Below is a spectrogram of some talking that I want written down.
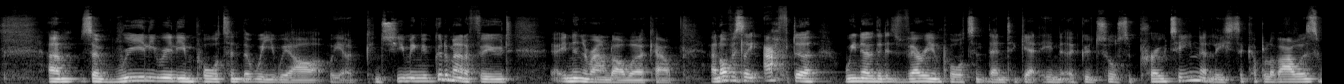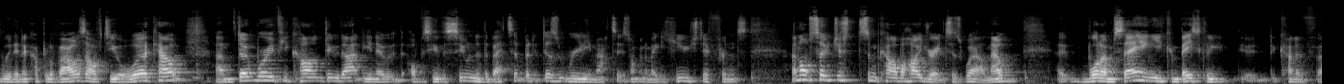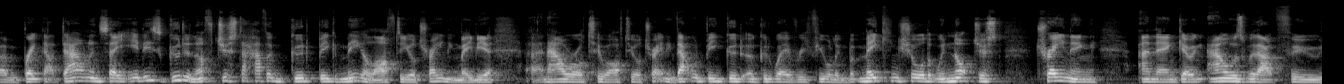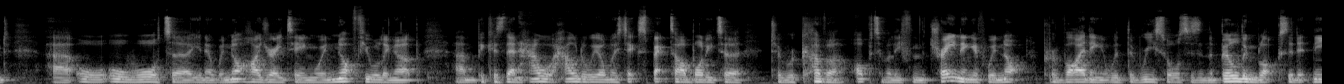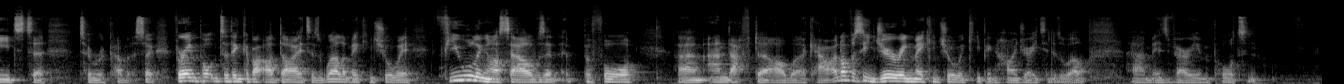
Um, so really, really important that we we are we are consuming a good amount of food in and around our workout. And obviously, after we know that it's very important then to get in a good source of protein, at least a couple of hours within a couple of hours after your workout. Um, don't worry if you can't do that. You know, obviously, the sooner the better, but it doesn't really matter. It's not going to make a huge difference and also just some carbohydrates as well. Now, uh, what I'm saying, you can basically uh, kind of um, break that down and say it is good enough just to have a good big meal after your training, maybe a, an hour or two after your training. That would be good a good way of refueling, but making sure that we're not just training and then going hours without food uh, or, or water, you know, we're not hydrating, we're not fueling up, um, because then how, how do we almost expect our body to, to recover optimally from the training if we're not providing it with the resources and the building blocks that it needs to, to recover? So, very important to think about our diet as well and making sure we're fueling ourselves and before um, and after our workout. And obviously, during making sure we're keeping hydrated as well um, is very important.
